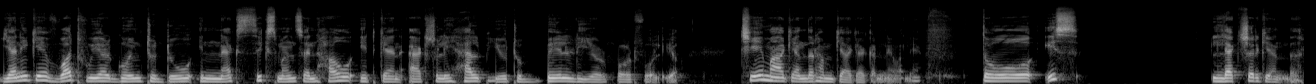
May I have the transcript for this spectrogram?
यानी कि what we are going to do in next six months and how it can actually help you to build your portfolio छः माह के अंदर हम क्या क्या करने वाले हैं? तो इस लेक्चर के अंदर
